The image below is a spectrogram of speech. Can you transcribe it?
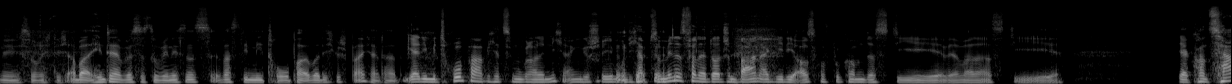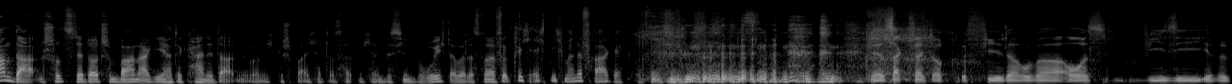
Nee, nicht so richtig. Aber hinterher wüsstest du wenigstens, was die Mitropa über dich gespeichert hat. Ja, die Mitropa habe ich jetzt nun gerade nicht angeschrieben und ich habe zumindest von der Deutschen Bahn AG die Auskunft bekommen, dass die, wer war das, die der Konzerndatenschutz der Deutschen Bahn AG hatte keine Daten über mich gespeichert. Das hat mich ein bisschen beruhigt, aber das war wirklich echt nicht meine Frage. Ja, das sagt vielleicht auch viel darüber aus, wie sie ihre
